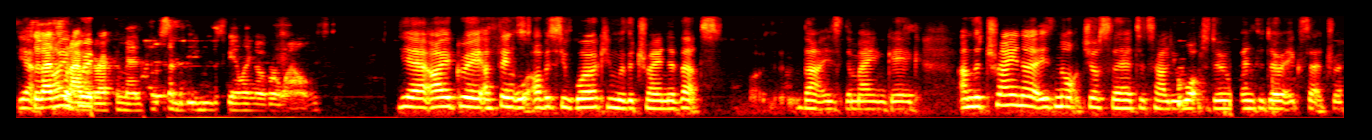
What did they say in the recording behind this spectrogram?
Yeah, so that's I what agree. I would recommend for somebody who's feeling overwhelmed. Yeah, I agree. I think obviously working with a trainer, that's that is the main gig. And the trainer is not just there to tell you what to do, when to do it, etc.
